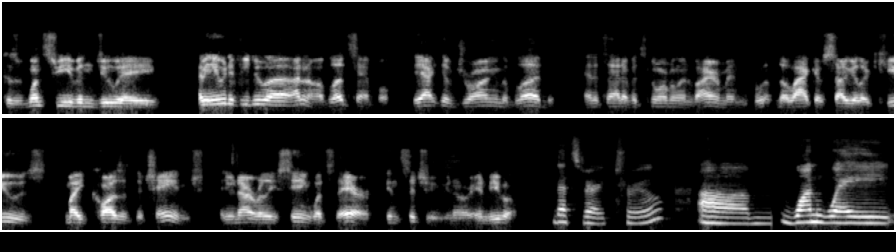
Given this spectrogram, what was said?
Because once you even do a, I mean, even if you do a, I don't know, a blood sample, the act of drawing the blood and it's out of its normal environment, the lack of cellular cues might cause it to change, and you're not really seeing what's there in situ, you know, in vivo. That's very true. Um, one way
